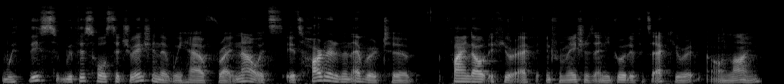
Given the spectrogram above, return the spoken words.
with this with this whole situation that we have right now, it's it's harder than ever to find out if your information is any good, if it's accurate online.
